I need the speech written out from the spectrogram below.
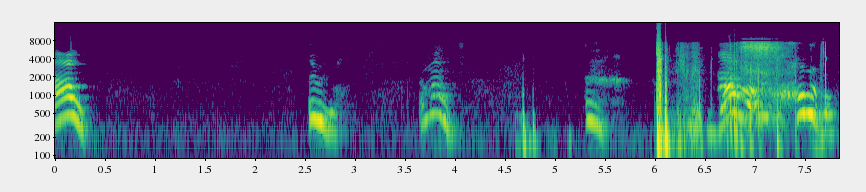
Ow! There we go. I'm out. Wow, that was horrible. no.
